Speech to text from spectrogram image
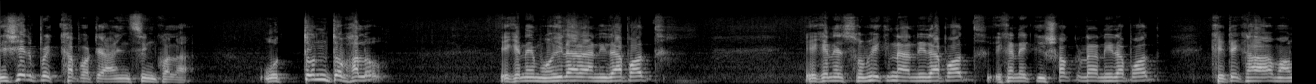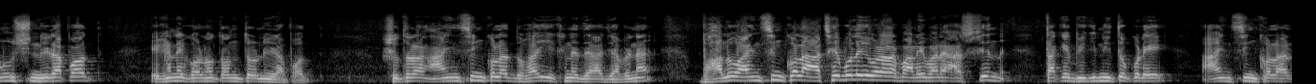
দেশের প্রেক্ষাপটে আইন শৃঙ্খলা অত্যন্ত ভালো। এখানে মহিলারা নিরাপদ, এখানে শ্রমিকরা নিরাপদ, এখানে কৃষকরা নিরাপদ, খেটে খাওয়া মানুষ নিরাপদ, এখানে গণতন্ত্র নিরাপদ। সুতরাং আইন শৃঙ্খলার দোহাই এখানে দেওয়া যাবে না। ভালো আইন শৃঙ্খলা আছে বলেই ওরা বারে বারে আসছেন, তাকে বিঘ্নিত করে আইন শৃঙ্খলার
